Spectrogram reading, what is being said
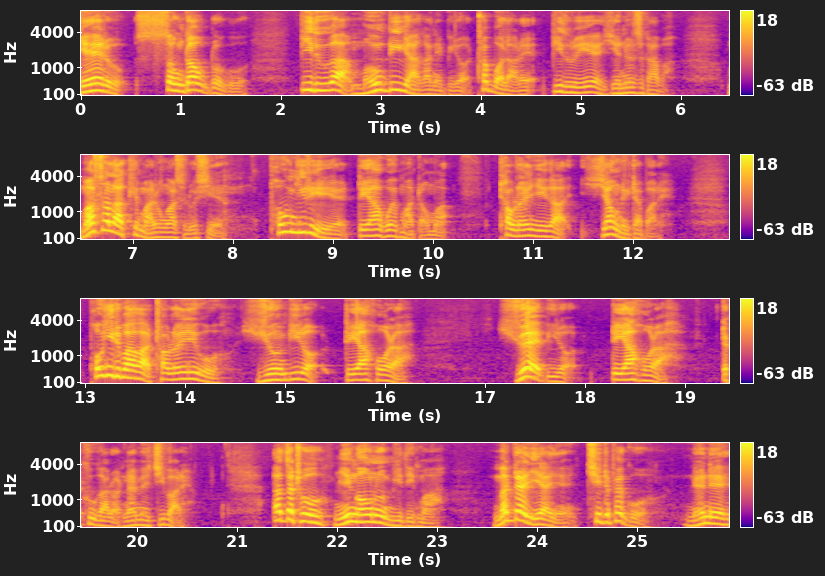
ရဲတို့စုံတော့တို့ကို ပြည်သူကမုန်းတီးရာကနေပြီးတော့ထွက်ပေါ်လာတဲ့ပြည်သူတွေရဲ့ရင်သွင်းစကားပါမဆလာခင်မာတော့ကဆိုလို့ရှိရင်ဘုန်းကြီးတွေရဲ့တရားပွဲမှာတောင်မှထောက်လန်းရေးကရောက်နေတတ်ပါတယ်ဘုန်းကြီးတစ်ပါးကထောက်လန်းရေးကိုယွန်ပြီးတော့တရားဟောတာရွက်ပြီးတော့တရားဟောတာတခုကတော့နာမည်ကြီးပါတယ်အတထိုးမြင်းကောင်းတို့မြည်ဒီမှာမတ်တက်ရရင်ခြေတစ်ဖက်ကိုနည်းနည်း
